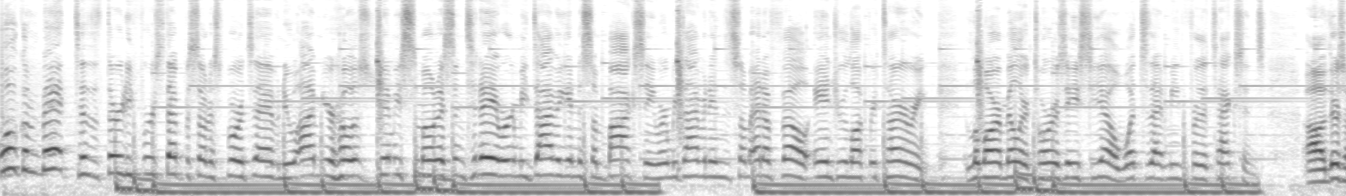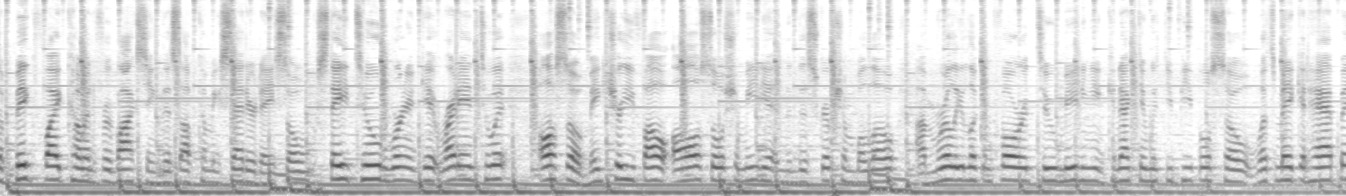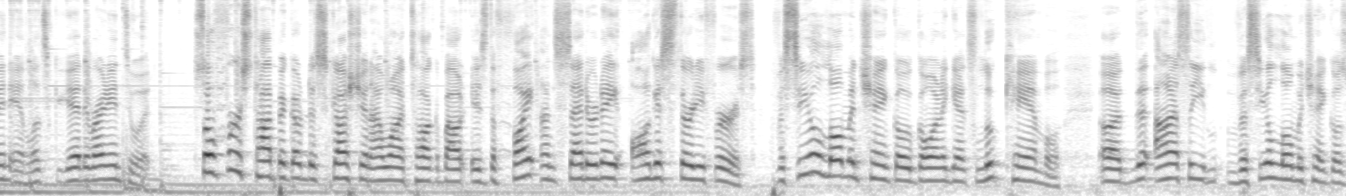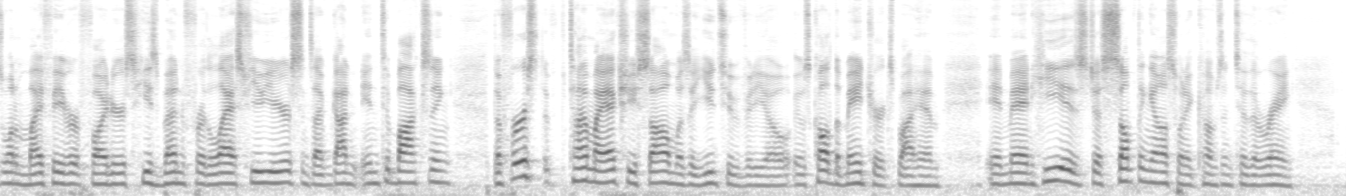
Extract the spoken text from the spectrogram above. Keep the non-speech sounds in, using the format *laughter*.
welcome back to the 31st episode of Sports Avenue. I'm your host, Jimmy Simonis, and today we're going to be diving into some boxing. We're going to be diving into some NFL, Andrew Luck retiring, Lamar Miller tore his ACL. What does that mean for the Texans? Uh, there's a big fight coming for boxing this upcoming Saturday, so stay tuned. We're going to get right into it. Also, make sure you follow all social media in the description below. I'm really looking forward to meeting and connecting with you people, so let's make it happen and let's get right into it. So, first topic of discussion I want to talk about is the fight on Saturday, August 31st. Vasil Lomachenko going against Luke Campbell. Uh, th- honestly, Vasil Lomachenko is one of my favorite fighters. He's been for the last few years since I've gotten into boxing. The first time I actually saw him was a YouTube video. It was called The Matrix by him. And man, he is just something else when it comes into the ring.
